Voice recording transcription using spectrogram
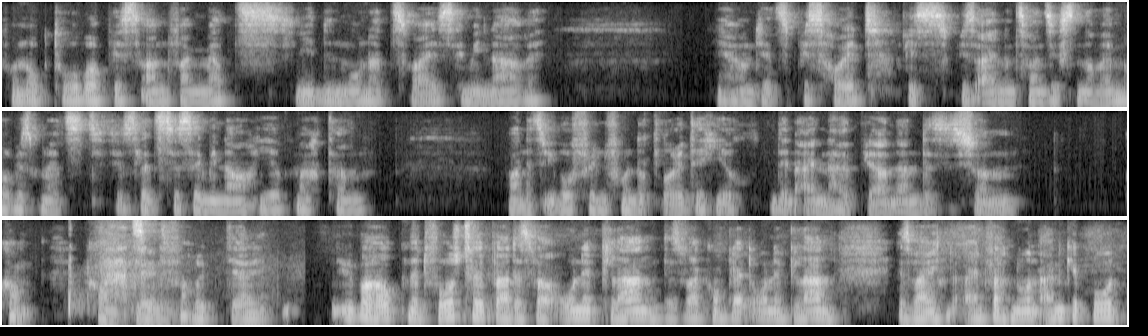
von Oktober bis Anfang März jeden Monat zwei Seminare ja, und jetzt bis heute, bis, bis 21. November, bis wir jetzt das letzte Seminar hier gemacht haben, waren jetzt über 500 Leute hier in den eineinhalb Jahren. Das ist schon kom komplett Wahnsinn. verrückt. Ja. Überhaupt nicht vorstellbar. Das war ohne Plan. Das war komplett ohne Plan. Es war einfach nur ein Angebot,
